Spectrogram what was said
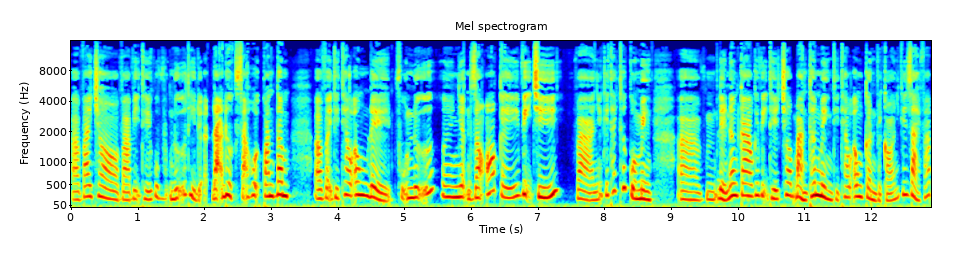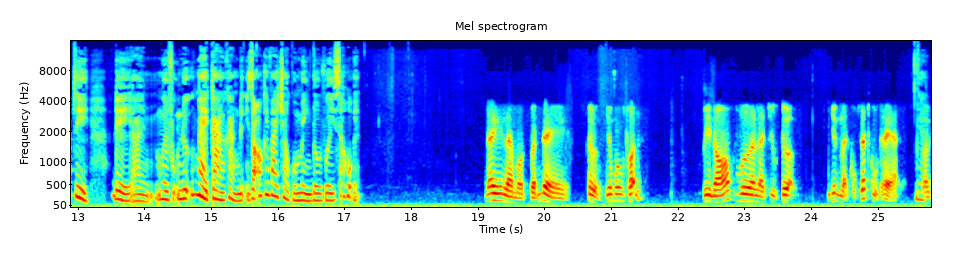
à, vai trò và vị thế của phụ nữ thì đã được xã hội quan tâm. À, vậy thì theo ông để phụ nữ ờ, nhận rõ cái vị trí và những cái thách thức của mình à, để nâng cao cái vị thế cho bản thân mình thì theo ông cần phải có những cái giải pháp gì để à, người phụ nữ ngày càng khẳng định rõ cái vai trò của mình đối với xã hội? Đây là một vấn đề tưởng như mâu thuẫn vì nó vừa là trừu tượng nhưng lại cũng rất cụ thể. Yeah. Dạ. Vâng.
